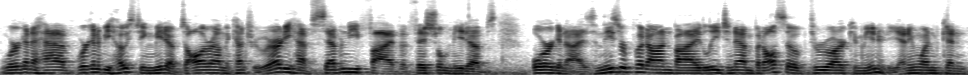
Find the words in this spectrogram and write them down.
we're gonna have we're gonna be hosting meetups all around the country. We already have seventy five official meetups organized, and these are put on by Legion M, but also through our community. Anyone can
